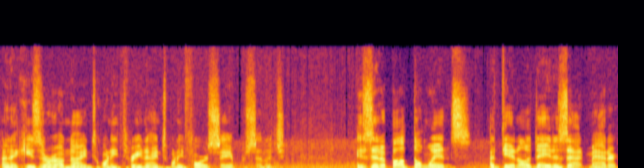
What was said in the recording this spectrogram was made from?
I think he's around 923, 924 save percentage. Is it about the wins? At the end of the day, does that matter?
